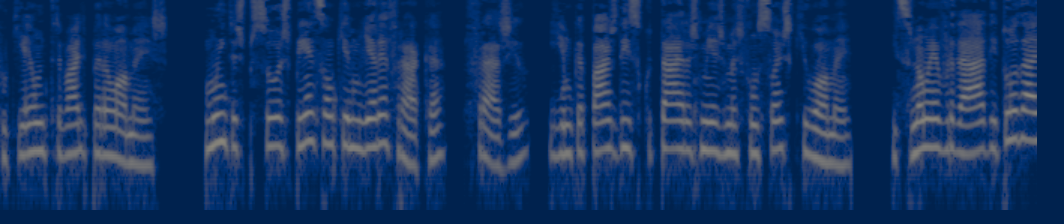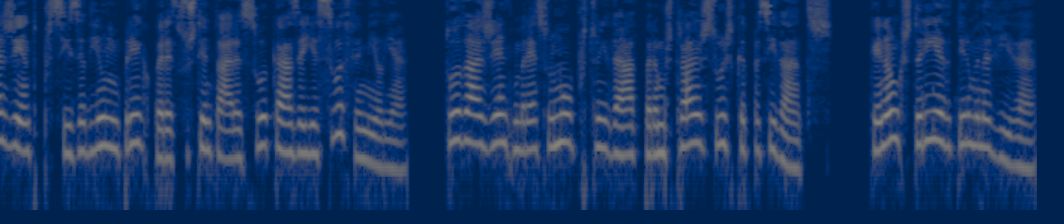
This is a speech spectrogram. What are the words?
porque é um trabalho para homens. Muitas pessoas pensam que a mulher é fraca, frágil, e incapaz de executar as mesmas funções que o homem. Isso não é verdade e toda a gente precisa de um emprego para sustentar a sua casa e a sua família. Toda a gente merece uma oportunidade para mostrar as suas capacidades. Quem não gostaria de ter uma na vida?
